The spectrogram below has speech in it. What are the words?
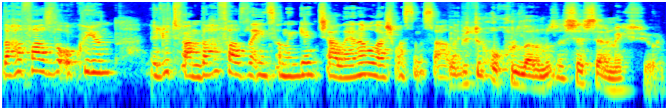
Daha fazla okuyun ve lütfen daha fazla insanın Genç Çağlayan'a ulaşmasını sağlayın. Bütün okurlarımıza seslenmek istiyorum.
